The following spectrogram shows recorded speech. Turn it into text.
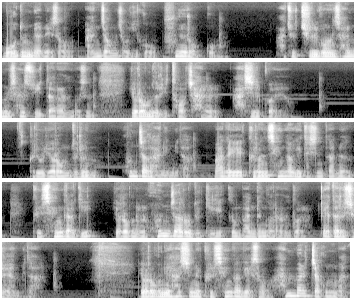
모든 면에서 안정적이고 풍요롭고 아주 즐거운 삶을 살 수 있다는 것은 여러분들이 더 잘 아실 거예요. 그리고 여러분들은 혼자가 아닙니다. 만약에 그런 생각이 드신다면 그 생각이 여러분을 혼자로 느끼게끔 만든 거라는 걸 깨달으셔야 합니다. 여러분이 하시는 그 생각에서 한 발자국만,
